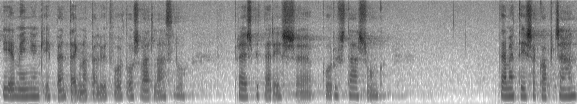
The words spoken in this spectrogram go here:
élményünk éppen tegnap előtt volt Osvát László, presbiter és kórustársunk temetése kapcsán.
